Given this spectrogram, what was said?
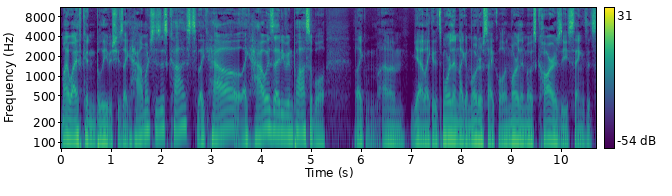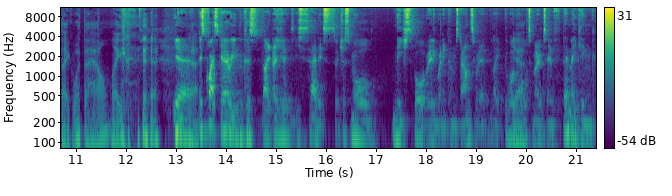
my wife couldn't believe it. She's like, "How much does this cost? Like how like how is that even possible?" Like um yeah, like it's more than like a motorcycle and more than most cars. These things, it's like what the hell? Like yeah. yeah, it's quite scary because like as you, you said, it's such a small niche sport really when it comes down to it. Like the world yeah. of automotive, they're making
